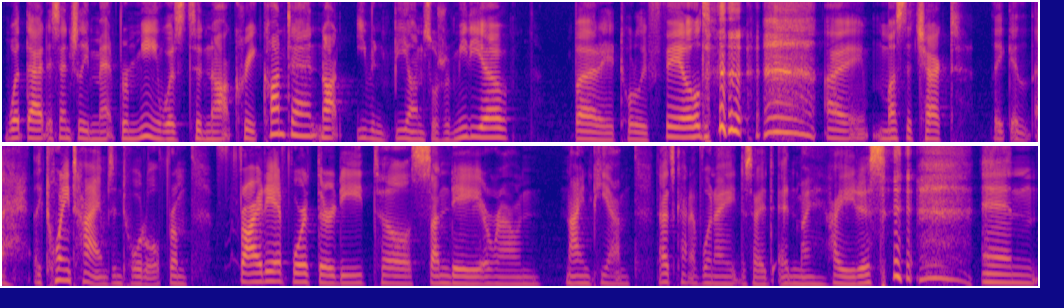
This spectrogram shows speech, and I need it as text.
what that essentially meant for me was to not create content, not even be on social media, but I totally failed. I must have checked like like 20 times in total from Friday at 4:30 till Sunday around 9 p.m. That's kind of when I decided to end my hiatus. and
